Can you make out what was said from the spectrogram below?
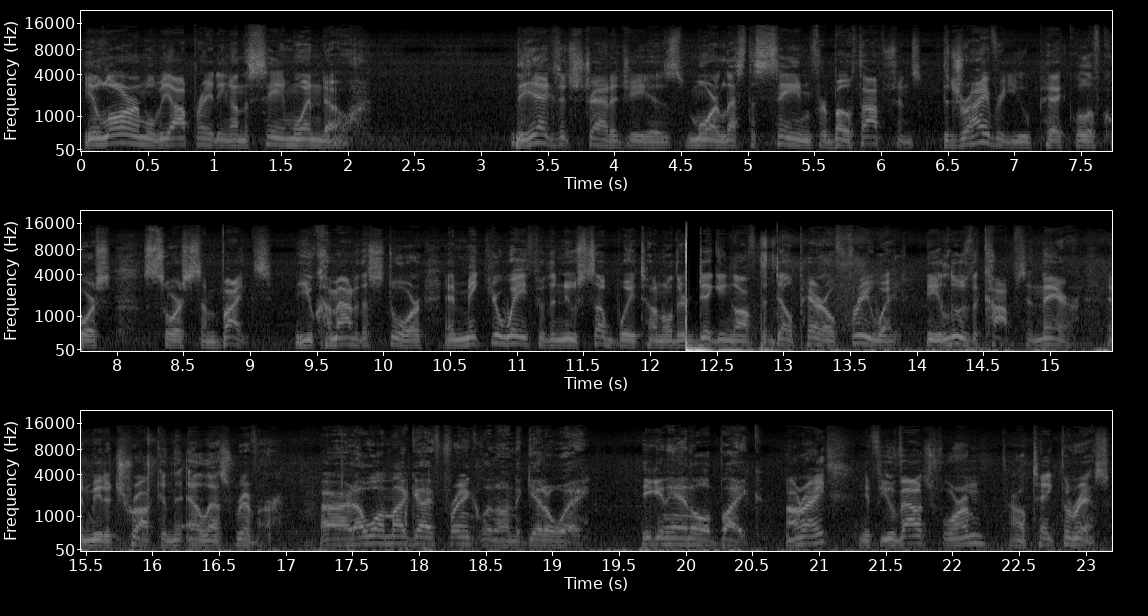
The alarm will be operating on the same window. The exit strategy is more or less the same for both options. The driver you pick will, of course, source some bikes. You come out of the store and make your way through the new subway tunnel they're digging off the Del Perro freeway. You lose the cops in there and meet a truck in the LS River. All right, I want my guy Franklin on the getaway. He can handle a bike. All right, if you vouch for him, I'll take the risk.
